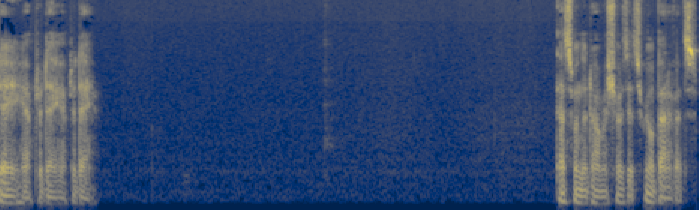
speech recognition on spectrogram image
Day after day after day. That's when the Dharma shows its real benefits.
